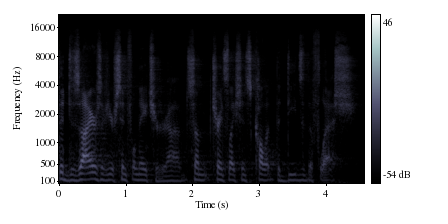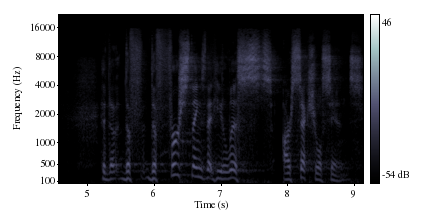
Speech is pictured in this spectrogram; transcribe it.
the desires of your sinful nature. Uh, some translations call it the deeds of the flesh. The, the, the first things that he lists are sexual sins.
